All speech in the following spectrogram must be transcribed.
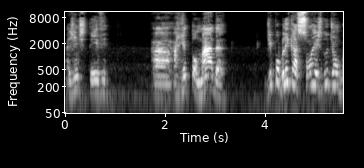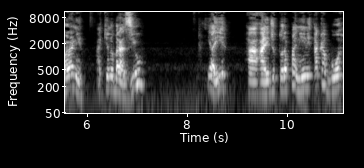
a gente teve a, a retomada de publicações do John Byrne aqui no Brasil. E aí a, a editora Panini acabou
